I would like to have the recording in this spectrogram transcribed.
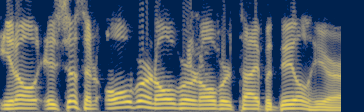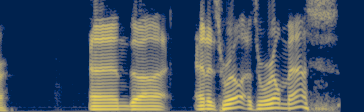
you know, it's just an over and over and over type of deal here, and uh, and it's real. It's a real mess.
